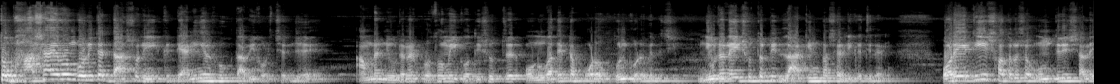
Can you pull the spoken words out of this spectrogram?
তো ভাষা এবং গণিতের দার্শনিক ড্যানিয়েল হুক দাবি করছেন যে, আমরা নিউটনের প্রথম এই গতিসূত্রের অনুবাদে একটা বড় ভুল করে ফেলেছি। নিউটন এই সূত্রটি লাটিন ভাষায় লিখেছিলেন। পরে এটি সতেরোশো উনত্রিশ সালে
